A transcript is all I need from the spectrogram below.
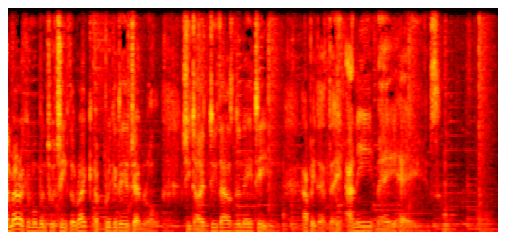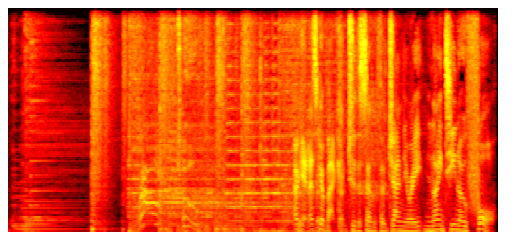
American woman to achieve the rank of Brigadier General. She died in 2018. Happy death day, Annie Mae Hays. Okay, let's go back to the 7th of January 1904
